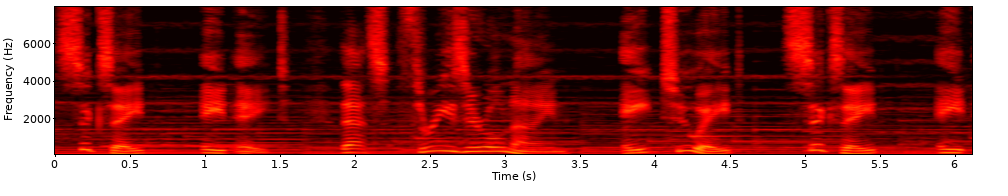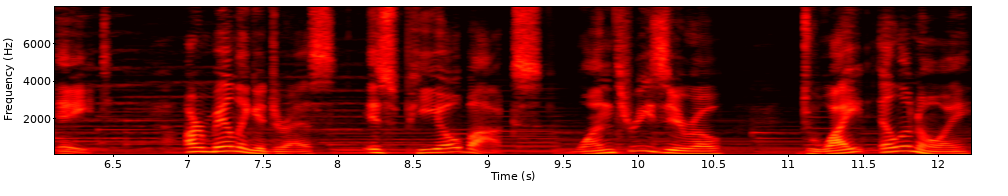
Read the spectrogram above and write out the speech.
6888. That's 309 828 6888. Our mailing address is P.O. Box 130, Dwight, Illinois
